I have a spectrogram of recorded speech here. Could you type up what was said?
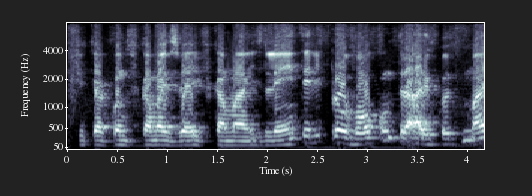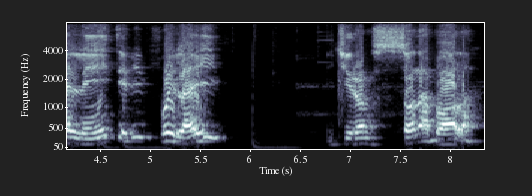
fica, quando fica mais velho fica mais lento, ele provou ao contrário. Quanto mais lento, ele foi lá e, e tirou só na bola.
